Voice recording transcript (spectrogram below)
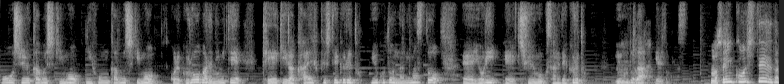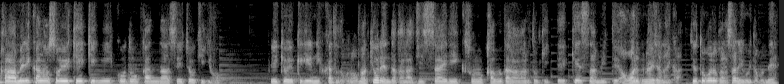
欧州株式も日本株式も、これグローバルに見て景気が回復してくるということになりますと、えー、より、えー、注目されてくるということが言えると思います。うん、まあ、先行して、だからアメリカのそういう景気にこう鈍感な成長企業、影響を受け入れにくかったところ、まあ、去年だから実際にその株価が上がるときって、決算見て、あ、悪くないじゃないかっていうところからさらに動いたもんね。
